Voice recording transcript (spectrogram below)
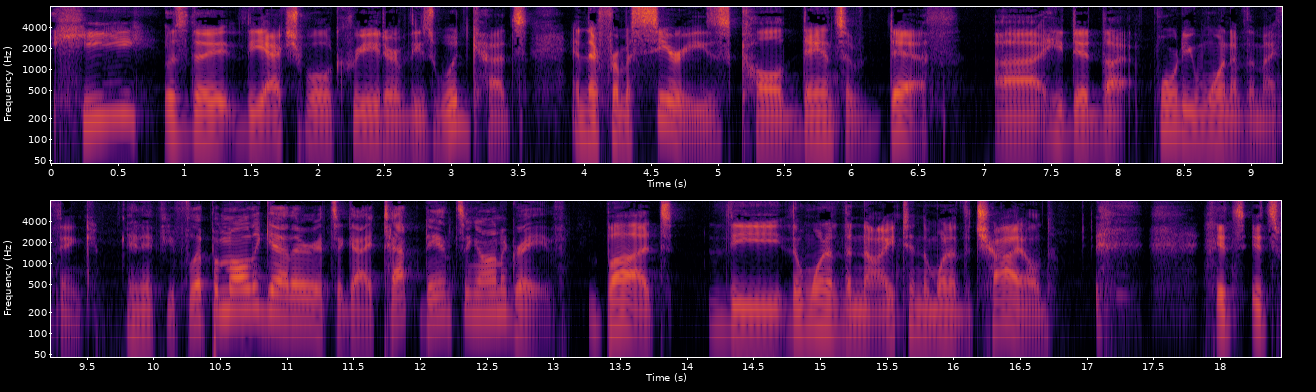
He was the the actual creator of these woodcuts, and they're from a series called Dance of Death. Uh, he did forty one of them, I think. And if you flip them all together, it's a guy tap dancing on a grave. but the the one of the night and the one of the child it's it's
